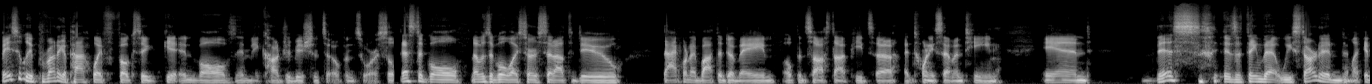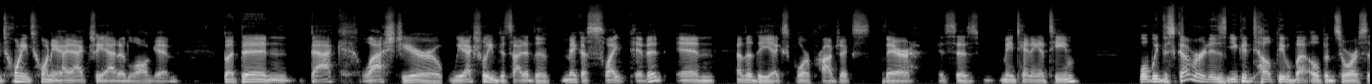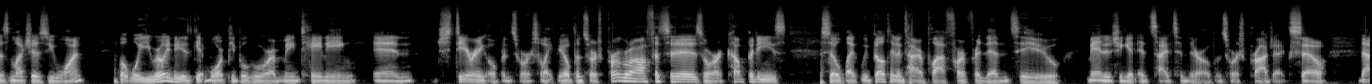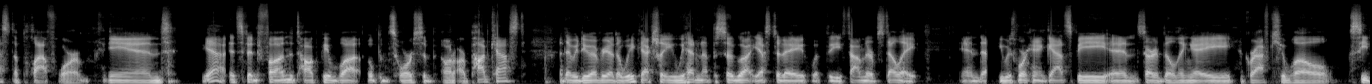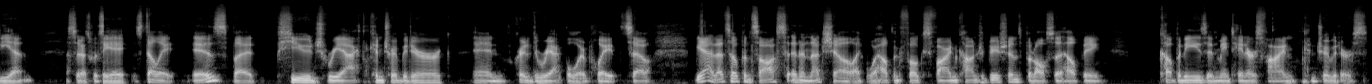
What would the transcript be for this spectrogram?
basically providing a pathway for folks to get involved and make contributions to open source. So that's the goal. That was the goal I sort of set out to do back when I bought the domain opensauced.pizza in 2017. And this is a thing that we started like in 2020. I actually added login. But then back last year, we actually decided to make a slight pivot in under the explore projects there. It says maintaining a team what we discovered is you could tell people about open source as much as you want, but what you really need is get more people who are maintaining and steering open source, so like the open source program offices or companies. So like we built an entire platform for them to manage and get insights in their open source projects. So that's the platform. And yeah, it's been fun to talk to people about open source on our podcast that we do every other week. Actually, we had an episode go out yesterday with the founder of Stellate and uh, he was working at Gatsby and started building a GraphQL CDN. So that's what Stellate is, but huge React contributor and created the React boilerplate. So yeah, that's open source in a nutshell. Like we're helping folks find contributions, but also helping companies and maintainers find contributors.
